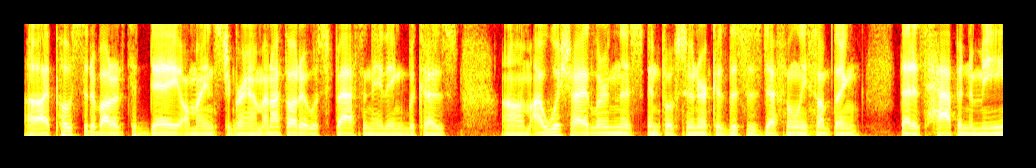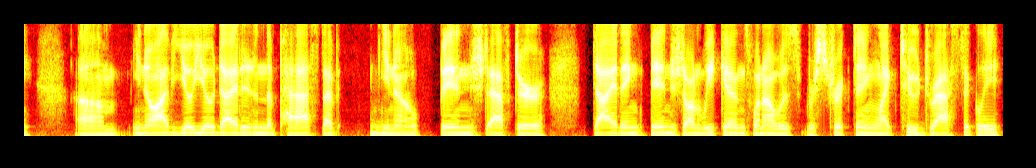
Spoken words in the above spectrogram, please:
Uh, I posted about it today on my Instagram, and I thought it was fascinating because um, I wish I had learned this info sooner because this is definitely something that has happened to me. Um, you know, I've yo yo dieted in the past. I've, you know, binged after dieting, binged on weekends when I was restricting like too drastically.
